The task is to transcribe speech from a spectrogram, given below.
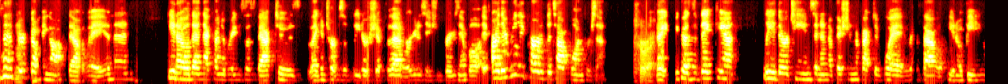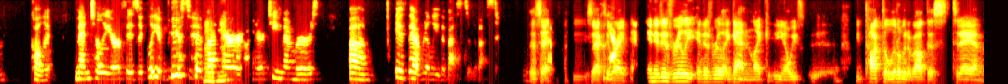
that they're mm-hmm. coming off that way. And then, you know, then that kind of brings us back to is like in terms of leadership for that organization, for example, are they really part of the top 1%? Correct. Right. Because if they can't lead their teams in an efficient, effective way without, you know, being, call it mentally or physically abusive mm-hmm. on their on their team members, um, is that really the best of the best? That's it. Exactly yeah. right. And it is really, it is really, again, like, you know, we've, we talked a little bit about this today on,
